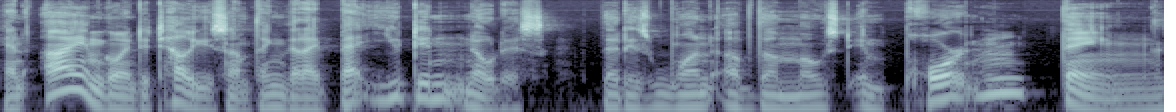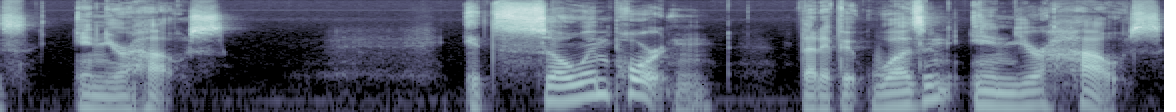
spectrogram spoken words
and I am going to tell you something that I bet you didn't notice that is one of the most important things in your house. It's so important that if it wasn't in your house,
